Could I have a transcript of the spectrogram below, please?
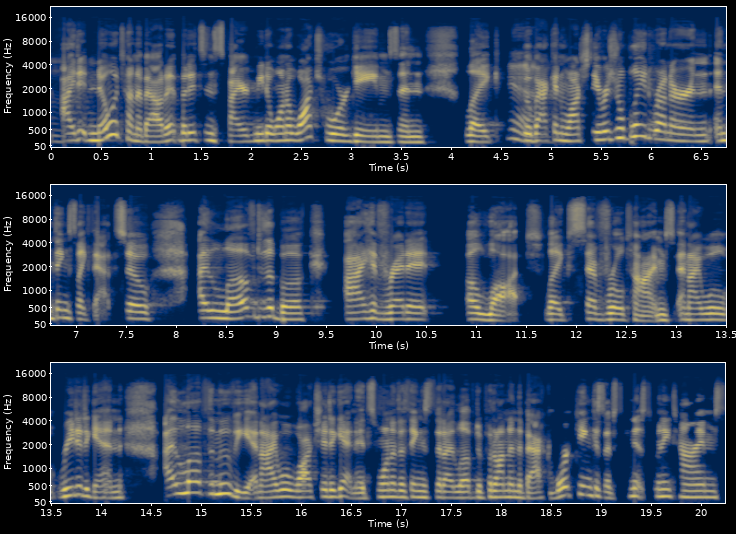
Mhm. I didn't know a ton about it, but it's inspired me to want to watch war games and like Yeah. go back and watch the original Blade Runner and, and things like that. So I loved the book. I have read it a lot, like several times, and I will read it again. I love the movie and I will watch it again. It's one of the things that I love to put on in the back working because I've seen it so many times.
